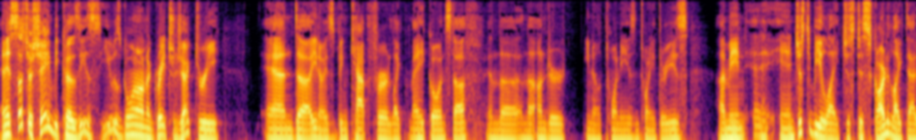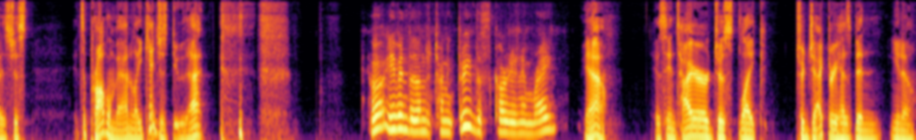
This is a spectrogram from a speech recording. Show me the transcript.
and it's such a shame because he's he was going on a great trajectory, and uh, you know he's been capped for like Mexico and stuff in the in the under you know twenties and twenty threes. I mean, and just to be like just discarded like that is just it's a problem, man. Like you can't just do that. Well, even the under 23 discarded him, right? Yeah. His entire just like trajectory has been, you know,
